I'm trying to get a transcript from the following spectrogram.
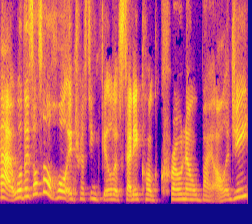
Yeah, well, there's also a whole interesting field of study called chronobiology.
